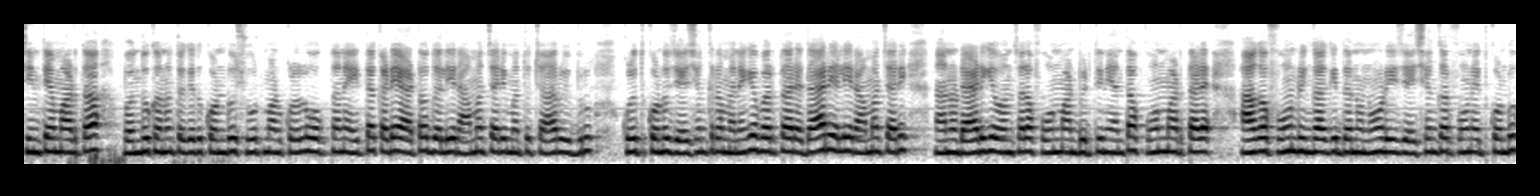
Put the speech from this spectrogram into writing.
ಚಿಂತೆ ಮಾಡ್ತಾ ಬಂದೂಕನ್ನು ತೆಗೆದುಕೊಂಡು ಶೂಟ್ ಮಾಡಿಕೊಳ್ಳಲು ಹೋಗ್ತಾನೆ. ಇತ್ತ ಕಡೆ ಆಟೋದಲ್ಲಿ ರಾಮಾಚಾರಿ ಮತ್ತು ಚಾರು ಇಬ್ಬರು ಕುಳಿತುಕೊಂಡು ಜಯಶಂಕರ ಮನೆಗೆ ಬರ್ತಾರೆ. ದಾರಿಯಲ್ಲಿ ರಾಮಾಚಾರಿ, ನಾನು ಡ್ಯಾಡಿಗೆ ಒಂದ್ಸಲ ಫೋನ್ ಮಾಡಿಬಿಡ್ತೀನಿ ಅಂತ ಫೋನ್ ಮಾಡ್ತಾಳೆ. ಆಗ ಫೋನ್ ರಿಂಗ್ ಆಗಿದ್ದನ್ನು ನೋಡಿ ಜಯಶಂಕರ್ ಫೋನ್ ಎತ್ಕೊಂಡು,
